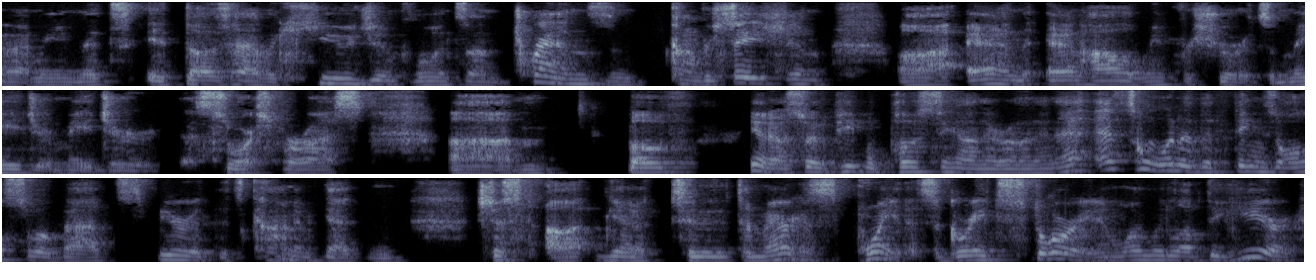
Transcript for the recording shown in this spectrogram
I mean, it's it does have a huge influence on trends and conversation, uh, and and Halloween for sure. It's a major major source for us, um, both you know, sort of people posting on their own. And that, that's one of the things also about Spirit that's kind of gotten just, uh, you know, to, to Americus's point, it's a great story and one we love to hear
